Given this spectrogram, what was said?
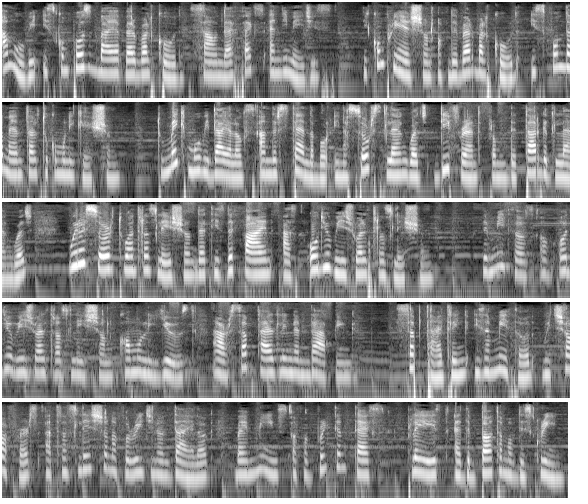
A movie is composed by a verbal code, sound effects and images. The comprehension of the verbal code is fundamental to communication. To make movie dialogues understandable in a source language different from the target language, we resort to a translation that is defined as audiovisual translation. The methods of audiovisual translation commonly used are subtitling and dubbing. Subtitling is a method which offers a translation of original dialogue by means of a written text placed at the bottom of the screen.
